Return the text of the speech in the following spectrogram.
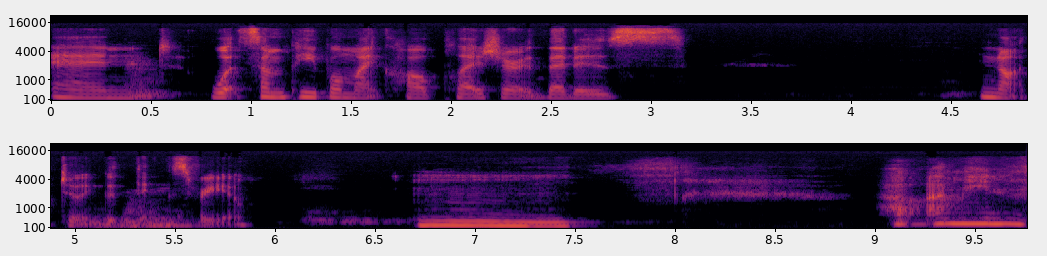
and what some people might call pleasure that is not doing good things for you? Mm. I mean,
